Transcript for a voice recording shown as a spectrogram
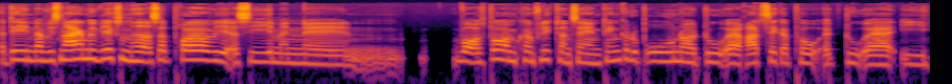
og det, når vi snakker med virksomheder, så prøver vi at sige, at øh, vores bog om konflikthåndtering, den kan du bruge, når du er ret sikker på, at du er i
